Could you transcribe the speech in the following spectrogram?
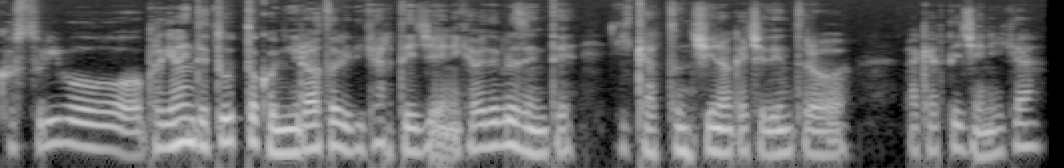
costruivo praticamente tutto con i rotoli di carta igienica. Avete presente il cartoncino che c'è dentro la carta igienica?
